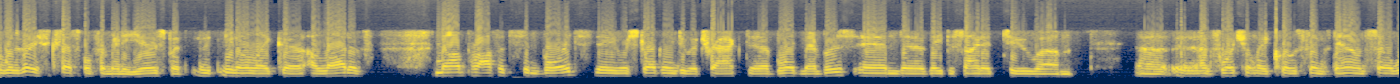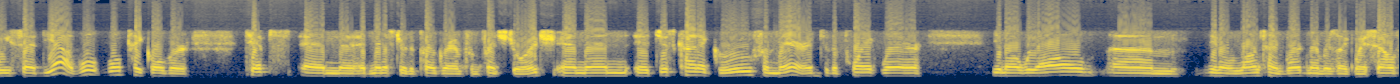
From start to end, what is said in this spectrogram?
was very successful for many years, but you know, like uh, a lot of nonprofits and boards, they were struggling to attract uh, board members, and uh, they decided to um, uh, unfortunately close things down. So we said, yeah, we'll we'll take over tips and uh, administer the program from Prince George, and then it just kind of grew from there to the point where, you know, we all, um, you know, longtime board members like myself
